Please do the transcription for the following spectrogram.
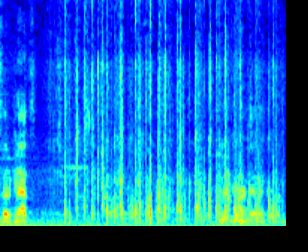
సార్ క్లాస్ ఇలా చూడండి ఎలా చూడండి.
